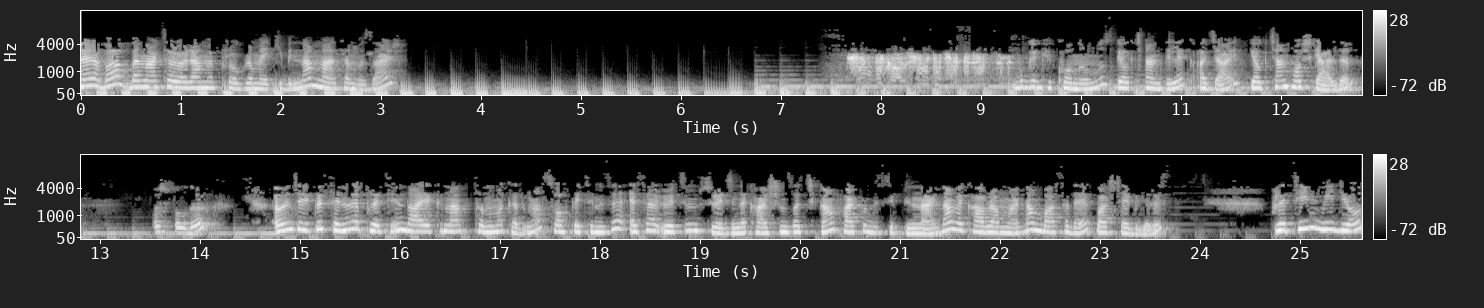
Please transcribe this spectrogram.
Merhaba, ben Arter Öğrenme Programı ekibinden Meltem Özer. Şimdi karşıya geçebilirsiniz. Bugünkü konuğumuz Gökçen Dilek Acay. Gökçen hoş geldin. Hoş bulduk. Öncelikle seni ve pratiğini daha yakından tanımak adına sohbetimize eser üretim sürecinde karşımıza çıkan farklı disiplinlerden ve kavramlardan bahsederek başlayabiliriz. Pratiğin video,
